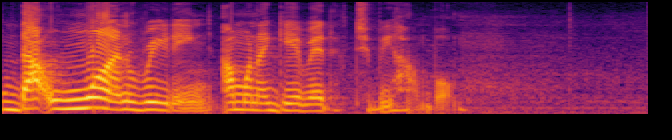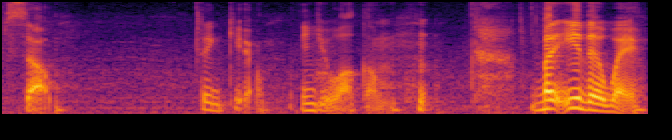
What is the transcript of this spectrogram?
that one reading, I'm going to give it to be humble. So, thank you. And you're welcome. but either way,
